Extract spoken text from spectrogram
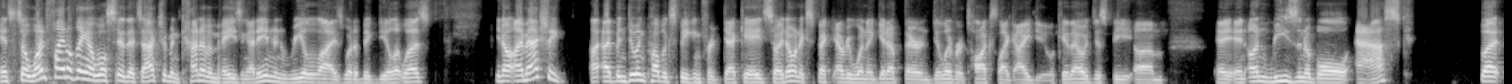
and so one final thing i will say that's actually been kind of amazing i didn't even realize what a big deal it was you know i'm actually I've been doing public speaking for decades, so I don't expect everyone to get up there and deliver talks like I do. Okay, that would just be um, a, an unreasonable ask. But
